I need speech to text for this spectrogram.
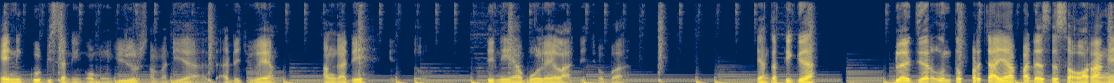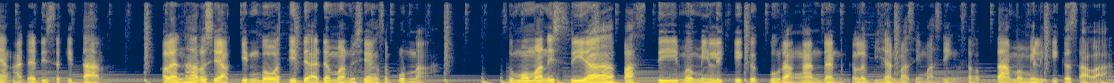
kayak ini gue bisa nih ngomong jujur sama dia. Ada juga yang ah, enggak deh gitu. Ini ya bolehlah dicoba. Yang ketiga belajar untuk percaya pada seseorang yang ada di sekitar. Kalian harus yakin bahwa tidak ada manusia yang sempurna. Semua manusia pasti memiliki kekurangan dan kelebihan masing-masing serta memiliki kesalahan.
